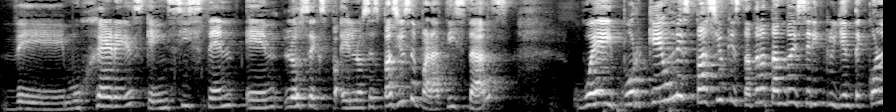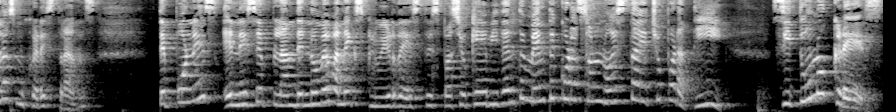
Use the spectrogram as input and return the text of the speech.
de mujeres que insisten en los, en los espacios separatistas, güey, ¿por qué un espacio que está tratando de ser incluyente con las mujeres trans te pones en ese plan de no me van a excluir de este espacio que evidentemente, corazón, no está hecho para ti? Si tú no crees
